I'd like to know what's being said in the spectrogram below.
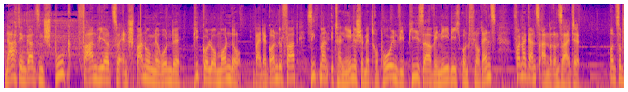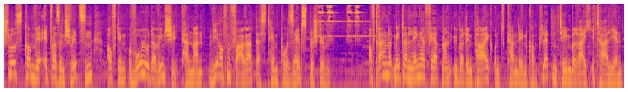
Nach dem ganzen Spuk fahren wir zur Entspannung eine Runde Piccolo Mondo. Bei der Gondelfahrt sieht man italienische Metropolen wie Pisa, Venedig und Florenz von einer ganz anderen Seite. Und zum Schluss kommen wir etwas ins Schwitzen. Auf dem Volo da Vinci kann man wie auf dem Fahrrad das Tempo selbst bestimmen. Auf 300 Metern Länge fährt man über den Park und kann den kompletten Themenbereich Italien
